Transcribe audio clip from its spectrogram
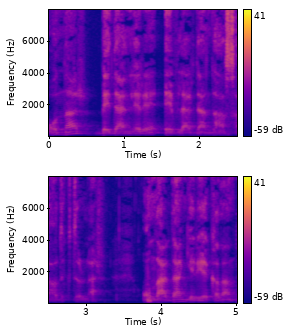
Onlar bedenlere evlerden daha sadıktırlar. Onlardan geriye kalan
